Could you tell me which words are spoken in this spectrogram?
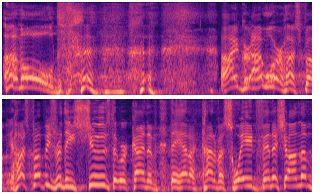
I'm old. I, I wore hush puppies. Hush puppies were these shoes that were kind of, they had a kind of a suede finish on them,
